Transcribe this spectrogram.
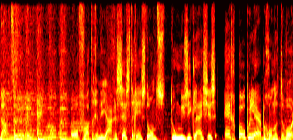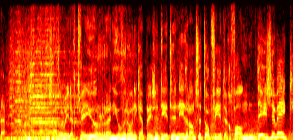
dat er een engel. Of wat er in de jaren 60 in stond. Toen muzieklijstjes echt populair begonnen te worden. Zaterdagmiddag 2 uur, Radio Veronica presenteert de Nederlandse top 40 van deze week.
